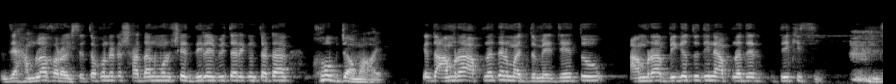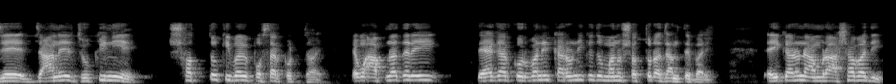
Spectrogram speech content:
যে হামলা করা হয়েছে, তখন এটা সাধারণ মানুষের দিলের ভিতরে কিন্তু একটা ক্ষোভ জমা হয়। কিন্তু আমরা আপনাদের মাধ্যমে, যেহেতু আমরা বিগত দিনে আপনাদের দেখেছি যে জানের ঝুঁকি নিয়ে সত্য কীভাবে প্রচার করতে হয় এবং আপনাদের এই ত্যাগ আর কোরবানির কারণেই কিন্তু মানুষ সত্যটা জানতে পারে। এই কারণে আমরা আশাবাদী,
